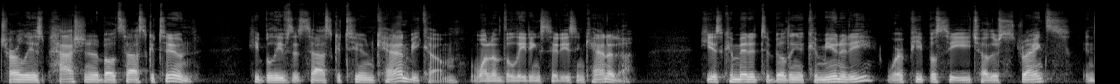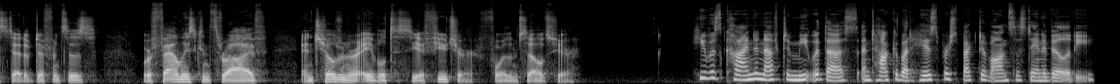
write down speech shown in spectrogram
Charlie is passionate about Saskatoon. He believes that Saskatoon can become one of the leading cities in Canada. He is committed to building a community where people see each other's strengths instead of differences, where families can thrive, and children are able to see a future for themselves here. He was kind enough to meet with us and talk about his perspective on sustainability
